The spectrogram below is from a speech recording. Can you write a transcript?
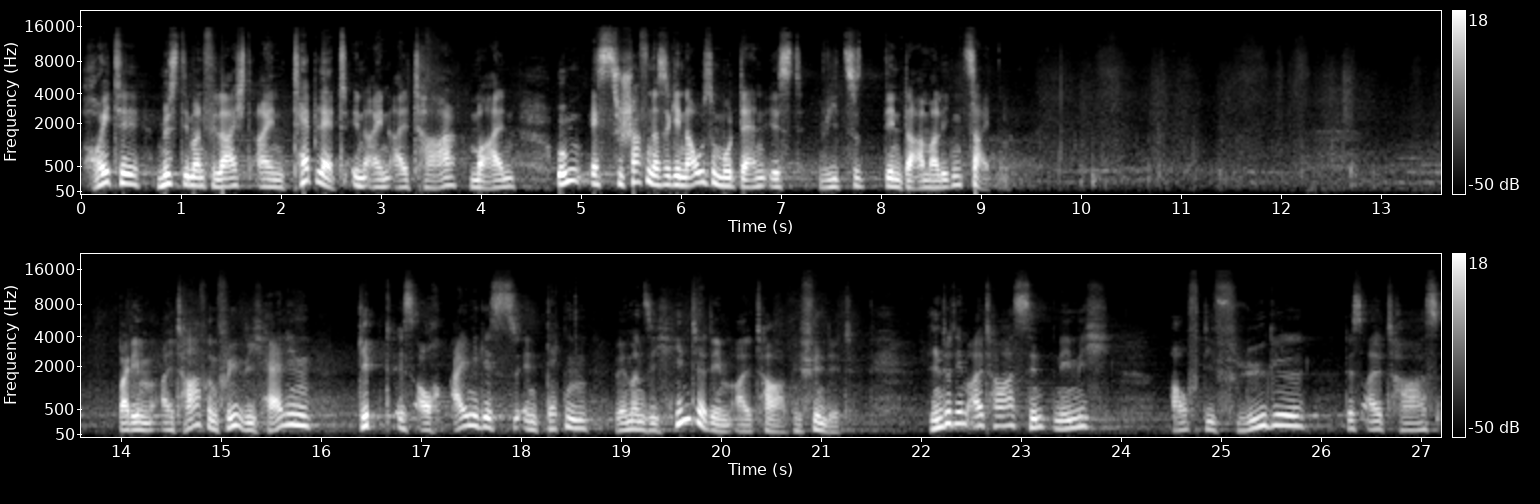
Heute müsste man vielleicht ein Tablet in einen Altar malen um es zu schaffen, dass er genauso modern ist wie zu den damaligen Zeiten. Bei dem Altar von Friedrich Herrlin gibt es auch einiges zu entdecken, wenn man sich hinter dem Altar befindet. Hinter dem Altar sind nämlich auf die Flügel des Altars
